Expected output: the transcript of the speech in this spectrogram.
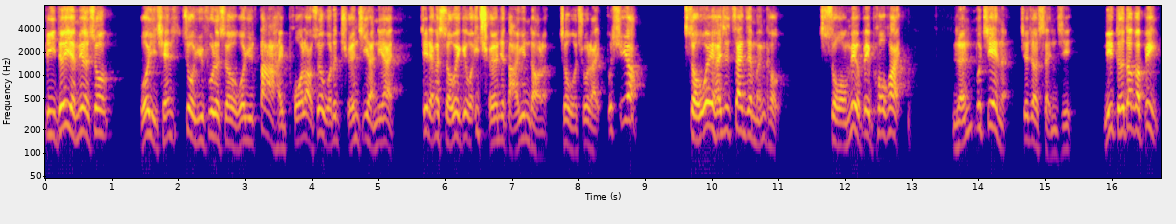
彼得也没有说我以前做渔夫的时候，我与大海波浪，所以我的拳击很厉害。这两个守卫给我一拳就打晕倒了，说我出来不需要，守卫还是站在门口，锁没有被破坏，人不见了，就叫神机。你得到个病，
